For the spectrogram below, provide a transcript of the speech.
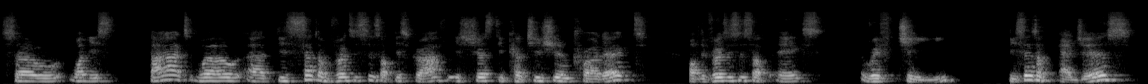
So what is that? Well, uh, the set of vertices of this graph is just the Cartesian product of the vertices of X with G. The set of edges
